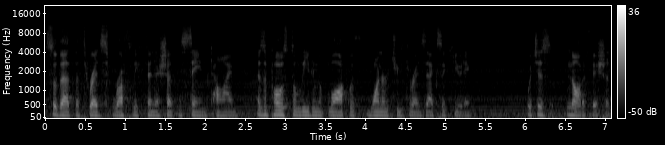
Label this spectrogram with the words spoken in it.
so that the threads roughly finish at the same time as opposed to leaving a block with one or two threads executing, which is not efficient.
